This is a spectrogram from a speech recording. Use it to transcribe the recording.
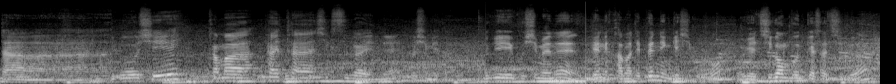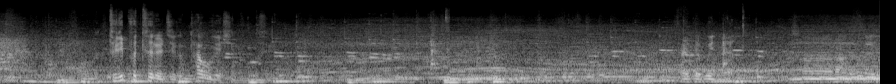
자, 이곳이 가마 타이탄 6가 있는 곳입니다. 여기 보시면은 가마 대표님 계시고 여기 직원분께서 지금 어, 드리프트를 지금 타고 계시는 모습입니다. 잘 되고 있나요? 잘안 되고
